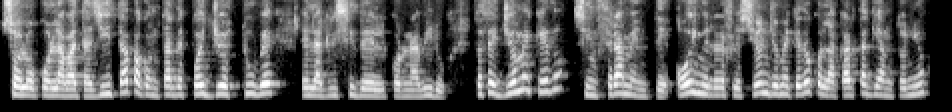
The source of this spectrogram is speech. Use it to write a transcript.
Solo con la batallita para contar después, yo estuve en la crisis del coronavirus. Entonces yo me quedo, sinceramente, hoy mi reflexión, yo me quedo con la carta que Antonio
